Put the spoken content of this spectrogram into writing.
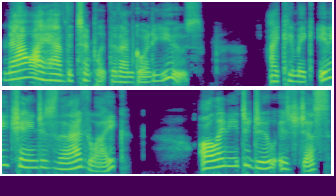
Now I have the template that I'm going to use. I can make any changes that I'd like. All I need to do is just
